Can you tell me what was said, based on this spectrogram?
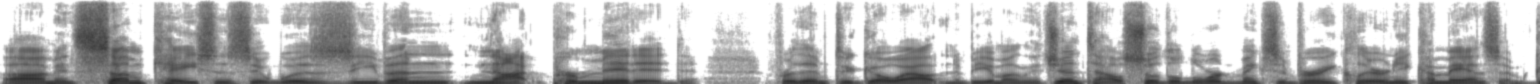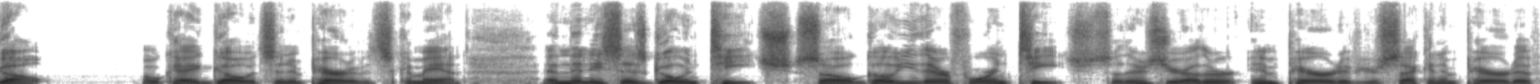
Um, in some cases it was even not permitted for them to go out and to be among the Gentiles. So the Lord makes it very clear and he commands them, go. Okay, go. It's an imperative, it's a command. And then he says, go and teach. So go ye therefore and teach. So there's your other imperative, your second imperative.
